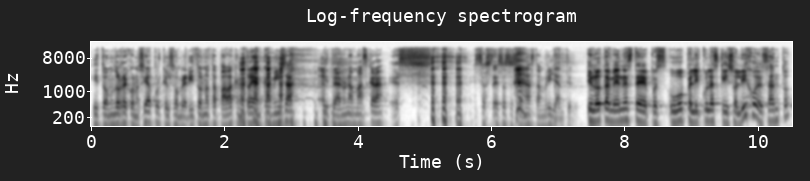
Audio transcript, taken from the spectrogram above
Y todo el mundo reconocía porque el sombrerito no tapaba, que no traían camisa y traían una máscara. Es, esas, esas escenas tan brillantes. Y luego también, este, pues, hubo películas que hizo el hijo del santo,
